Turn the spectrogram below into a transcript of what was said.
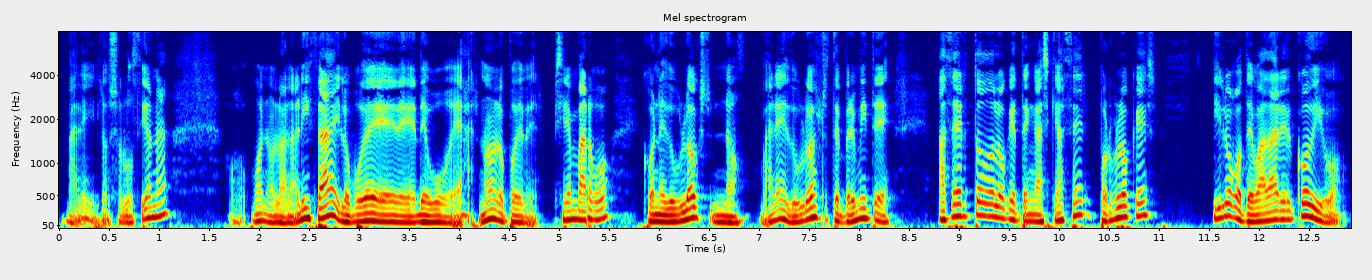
¿vale? Y lo soluciona, o bueno, lo analiza y lo puede debuguear, ¿no? Lo puede ver. Sin embargo, con EduBlocks no, ¿vale? EduBlocks te permite hacer todo lo que tengas que hacer por bloques y luego te va a dar el código,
